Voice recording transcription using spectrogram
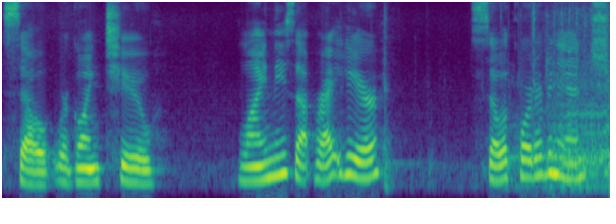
So we're going to line these up right here, sew a quarter of an inch.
